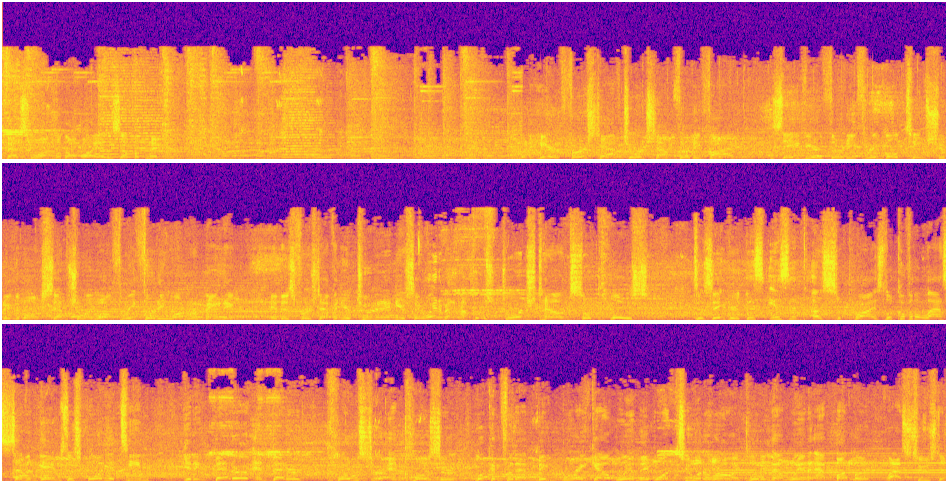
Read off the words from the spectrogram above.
FS1 with the Hoyas up a pick. But here, first half, Georgetown 35, Xavier 33. Both teams shooting the ball exceptionally well. 3.31 remaining in this first half. And you're tuning in, you're saying, wait a minute, how comes Georgetown so close to Xavier. This isn't a surprise. Look over the last seven games. This Hoya team getting better and better, closer and closer, looking for that big breakout win. They've won two in a row, including that win at Butler last Tuesday.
